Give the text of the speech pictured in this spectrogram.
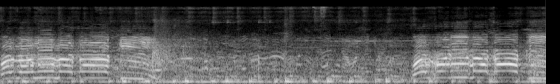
बोल माता की बोल बूढ़ी माता की।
